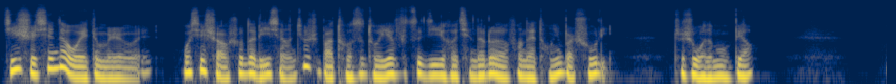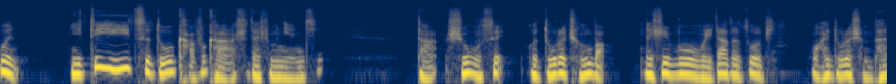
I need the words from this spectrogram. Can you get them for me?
即使现在我也这么认为。我写小说的理想就是把托斯托耶夫斯基和钱德勒放在同一本书里，这是我的目标。问：你第一次读卡夫卡是在什么年纪？答：十五岁。我读了《城堡》，那是一部伟大的作品。我还读了《审判》。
